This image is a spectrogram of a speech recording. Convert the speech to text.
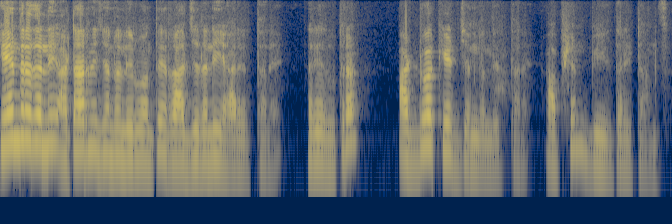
ಕೇಂದ್ರದಲ್ಲಿ ಅಟಾರ್ನಿ ಜನರಲ್ ಇರುವಂತೆ ರಾಜ್ಯದಲ್ಲಿ ಯಾರಿರ್ತಾರೆ? ಸರಿಯಾದ ಉತ್ತರ ಅಡ್ವೊಕೇಟ್ ಜನರಲ್ ಇರ್ತಾರೆ. Option B is the right answer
